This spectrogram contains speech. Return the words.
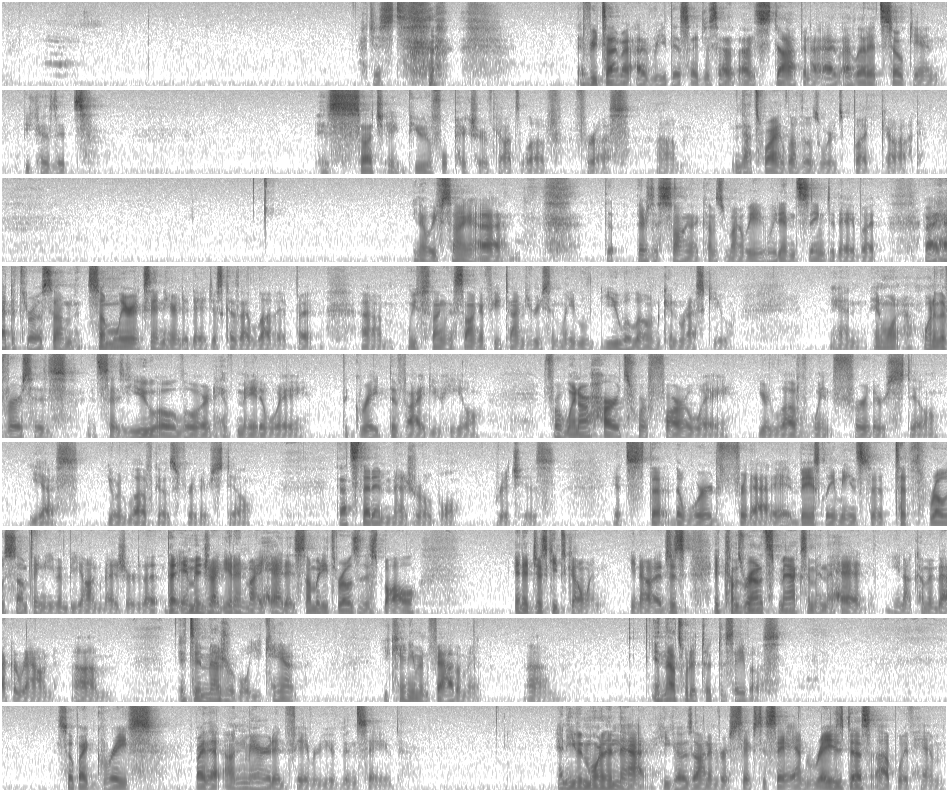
I just, every time I, I, read this, I just, I, I stop and I, I, let it soak in because it's, is such a beautiful picture of God's love for us. Um, and that's why I love those words, but God. You know, we've sung, uh, th- there's a song that comes to mind. We, we didn't sing today, but I had to throw some, some lyrics in here today just because I love it. But um, we've sung this song a few times recently You alone can rescue. And in one, one of the verses, it says, You, O Lord, have made a way, the great divide you heal. For when our hearts were far away, your love went further still. Yes, your love goes further still. That's that immeasurable riches. It's the, the word for that. It basically means to, to throw something even beyond measure. The, the image I get in my head is somebody throws this ball and it just keeps going. You know, it just it comes around and smacks him in the head. You know, coming back around. Um, it's immeasurable. You can't you can't even fathom it. Um, and that's what it took to save us. So by grace, by that unmerited favor, you have been saved. And even more than that, he goes on in verse 6 to say, and raised us up with him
